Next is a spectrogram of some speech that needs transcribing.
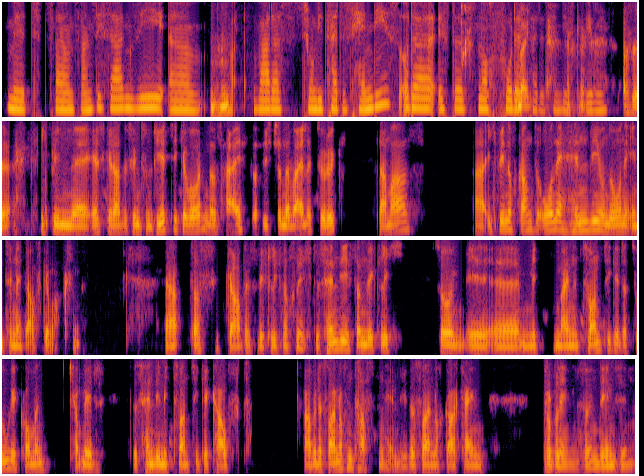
Mit 22 sagen Sie, äh, mhm. war das schon die Zeit des Handys oder ist das noch vor der Nein. Zeit des Handys gewesen? Also ich bin äh, erst gerade 45 geworden, das heißt, das ist schon eine Weile zurück. Damals, äh, ich bin noch ganz ohne Handy und ohne Internet aufgewachsen. Ja, das gab es wirklich noch nicht. Das Handy ist dann wirklich so äh, mit meinen 20er dazugekommen. Ich habe mir das Handy mit 20 gekauft. Aber das war noch ein Tastenhandy, das war noch gar kein Problem, so in dem Sinn.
